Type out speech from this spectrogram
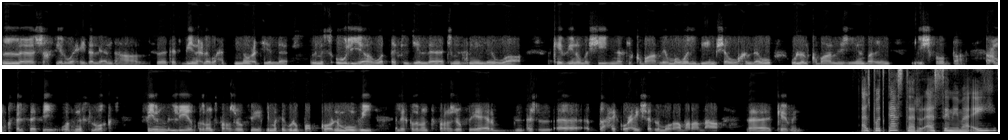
الشخصية الوحيدة اللي عندها كتبين على واحد النوع ديال المسؤولية هو الطفل ديال 8 سنين اللي هو كيفين وماشي الناس الكبار اللي هما والديه مشاو وخلاوه ولا الكبار اللي جايين باغيين يشفروا الدار. عمق فلسفي وفي نفس الوقت فيلم اللي نقدروا نتفرجوا فيه كما كنقولوا popcorn movie اللي نقدروا نتفرجوا فيه غير من أجل الضحك وعيش هذه المغامرة مع كيفن. ال podcaster السينمائي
